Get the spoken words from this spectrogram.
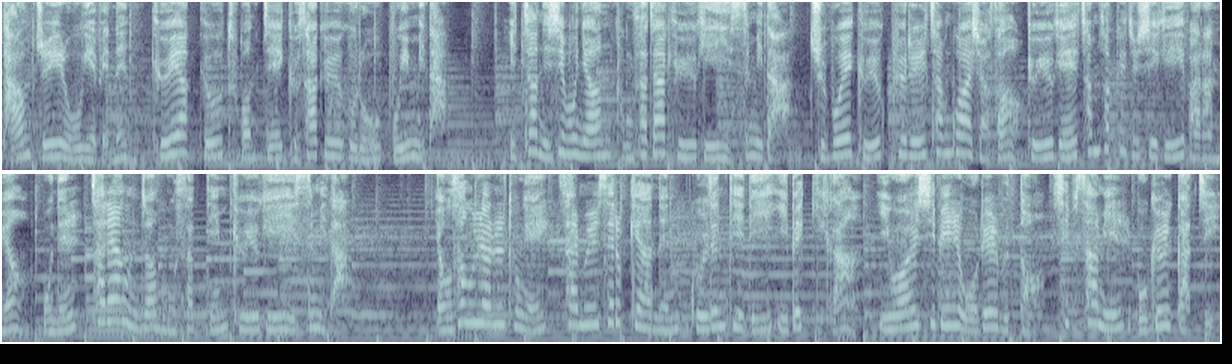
다음 주일 오후 예배는 교회학교 두 번째 교사교육으로 모입니다. 2025년 봉사자 교육이 있습니다. 주보의 교육표를 참고하셔서 교육에 참석해 주시기 바라며 오늘 차량 운전 봉사팀 교육이 있습니다. 영성훈련을 통해 삶을 새롭게 하는 골든TD 200기가 2월 10일 월요일부터 13일 목요일까지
